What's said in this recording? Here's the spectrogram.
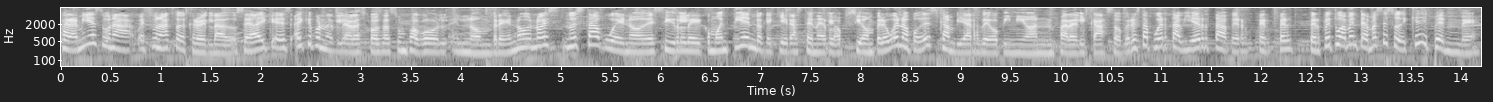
para mí es una, es un acto de crueldad. O sea, hay que, hay que ponerle a las cosas un poco el nombre. No, no es, no está bueno decirle, como entiendo que quieras tener la opción, pero bueno, podés cambiar de opinión para el caso. Pero esta puerta abierta per- per- per- perpetuamente, además eso de qué depende.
